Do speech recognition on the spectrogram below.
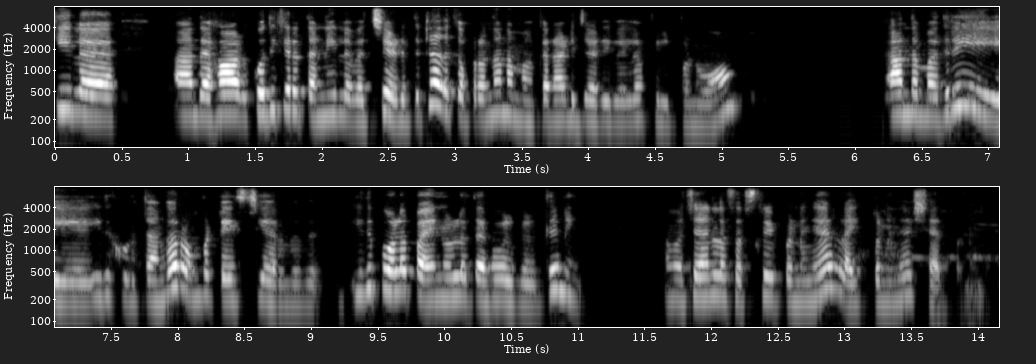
கீழே அந்த ஹா கொதிக்கிற தண்ணியில் வச்சு எடுத்துட்டு, அதுக்கப்புறம் தான் நம்ம கண்ணாடி ஜாடியிலலாம் ஃபில் பண்ணுவோம். அந்த மாதிரி இது கொடுத்தாங்க ரொம்ப டேஸ்டியாக இருந்தது. இது போல் பயனுள்ள தகவல்களுக்கு நீங்கள் நம்ம சேனலை சப்ஸ்கிரைப் பண்ணுங்கள் லைக் பண்ணுங்கள் ஷேர் பண்ணுங்கள்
